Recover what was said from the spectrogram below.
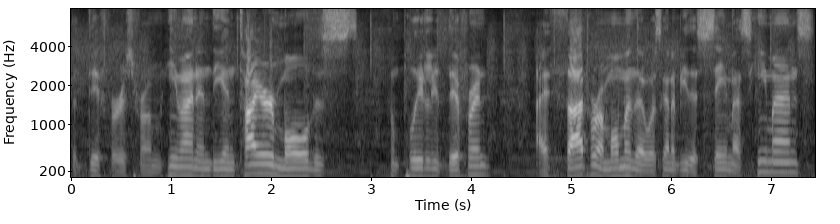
that differs from He-Man and the entire mold is completely different. I thought for a moment that it was going to be the same as He-Man's,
